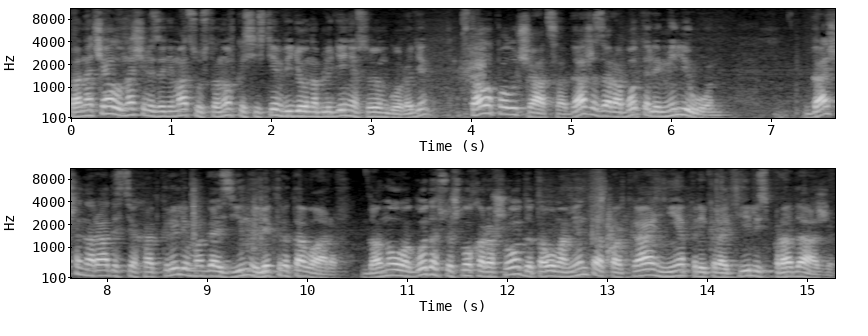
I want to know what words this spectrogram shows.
Поначалу начали заниматься установкой систем видеонаблюдения в своем городе. Стало получаться, даже заработали миллион. Дальше на радостях открыли магазин электротоваров. До Нового года все шло хорошо, до того момента, пока не прекратились продажи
